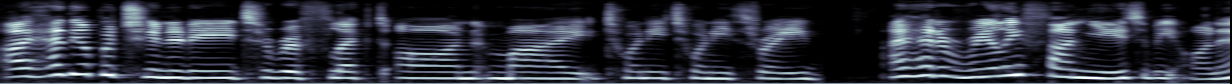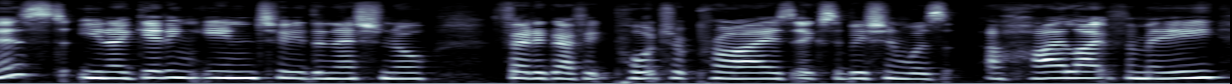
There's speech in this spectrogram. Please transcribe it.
I had the opportunity to reflect on my 2023. I had a really fun year, to be honest. You know, getting into the National Photographic Portrait Prize exhibition was a highlight for me.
